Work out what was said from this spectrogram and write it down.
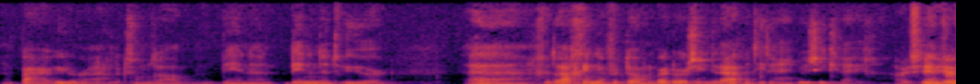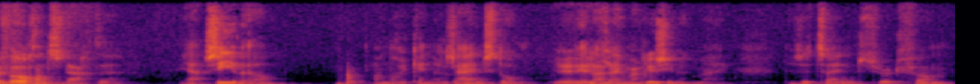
een paar uur, eigenlijk soms al binnen, binnen het uur, eh, gedrag gingen vertonen. Waardoor ze inderdaad met iedereen ruzie kregen. oh, En vervolgens dachten, ja, zie je wel, andere kinderen zijn stom, Jeetje. willen alleen maar ruzie met mij. Dus het zijn een soort van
